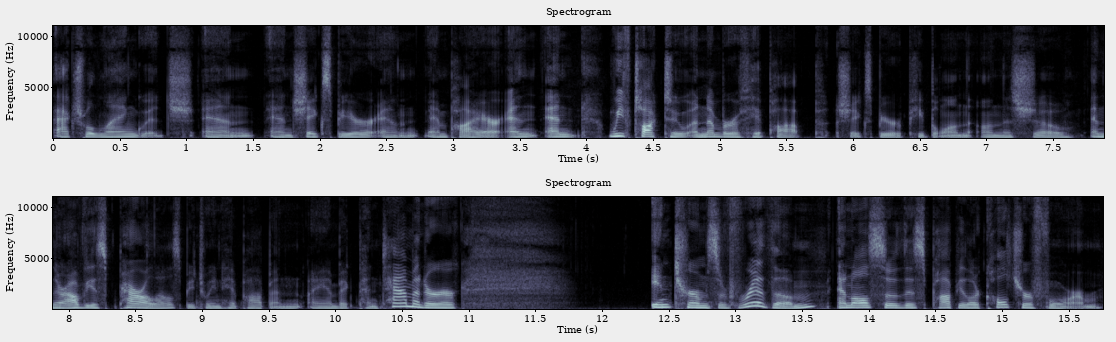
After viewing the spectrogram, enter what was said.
actual language and and Shakespeare and Empire. And and we've talked to a number of hip hop Shakespeare people on on this show and there are obvious parallels between hip hop and iambic pentameter in terms of rhythm and also this popular culture form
